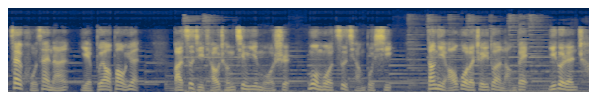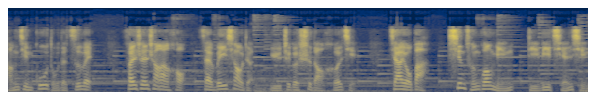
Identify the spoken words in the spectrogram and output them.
再苦再难也不要抱怨，把自己调成静音模式，默默自强不息。当你熬过了这一段狼狈，一个人尝尽孤独的滋味，翻身上岸后，再微笑着与这个世道和解。加油吧，心存光明，砥砺前行。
